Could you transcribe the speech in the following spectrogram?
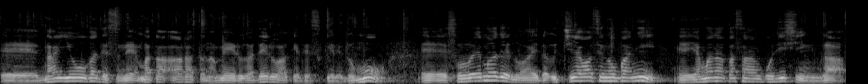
えー、内容がですねまた新たなメールが出るわけですけれども、えー、それまでの間打ち合わせの場に、えー、山中さんご自身が、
